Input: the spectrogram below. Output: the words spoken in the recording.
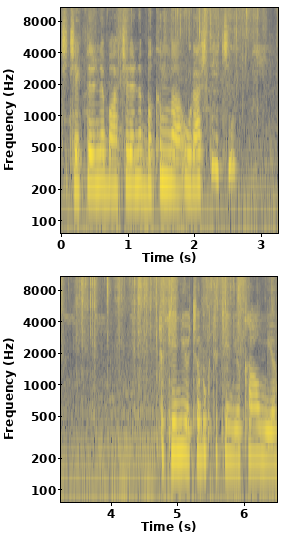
çiçeklerine, bahçelerine bakımla uğraştığı için tükeniyor, çabuk tükeniyor, kalmıyor.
